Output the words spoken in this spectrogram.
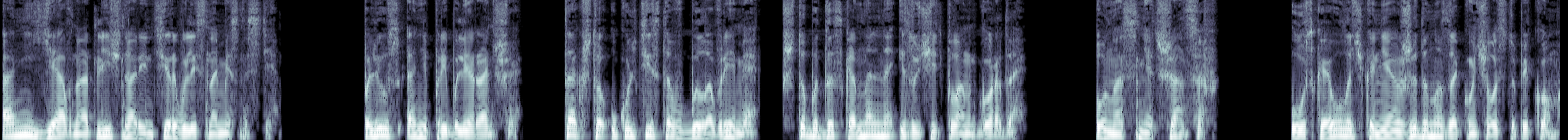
они явно отлично ориентировались на местности. Плюс они прибыли раньше, так что у культистов было время, чтобы досконально изучить план города. «У нас нет шансов», Узкая улочка неожиданно закончилась тупиком.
